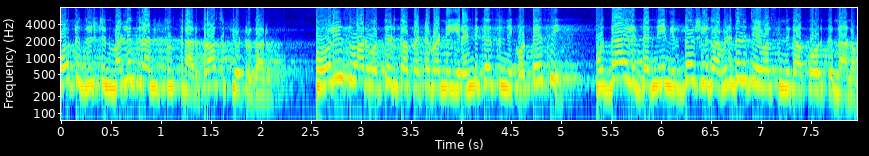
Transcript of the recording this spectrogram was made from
కోర్టు దృష్టిని మళ్ళించడానికి చూస్తున్నారు ప్రాసిక్యూటర్ గారు. పోలీసు వారు ఒత్తిడితో పెట్టబడిన ఈ రెండు కేసుల్ని కొట్టేసి ముద్దాయిలిద్దరినీ నిర్దోషులుగా విడుదల చేయవలసిందిగా కోరుతున్నాను.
